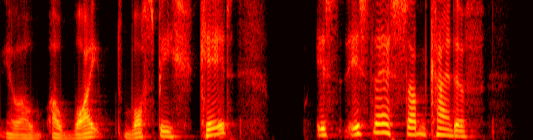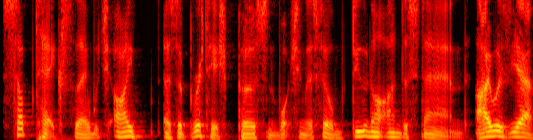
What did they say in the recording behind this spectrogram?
you know a, a white waspish kid? Is is there some kind of subtext there which I, as a British person watching this film, do not understand? I was yeah.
